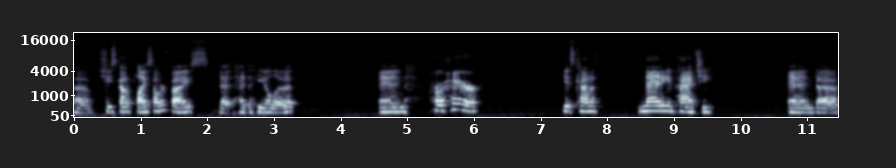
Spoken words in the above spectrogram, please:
Um, she's got a place on her face that had to heal up, and her hair gets kind of natty and patchy. And uh,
